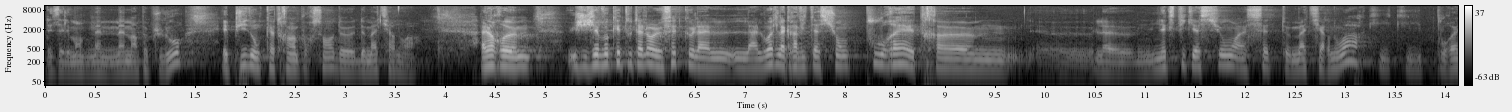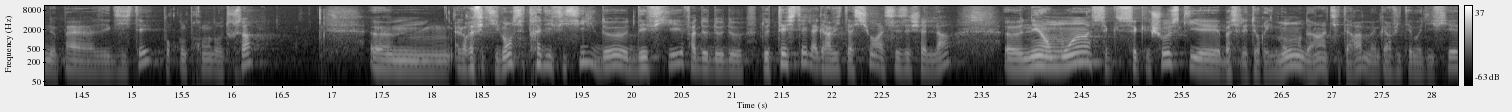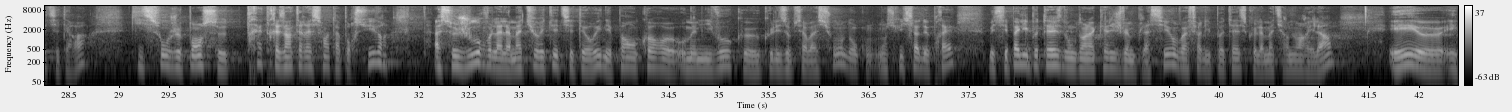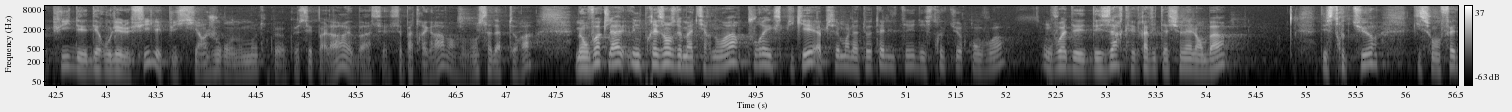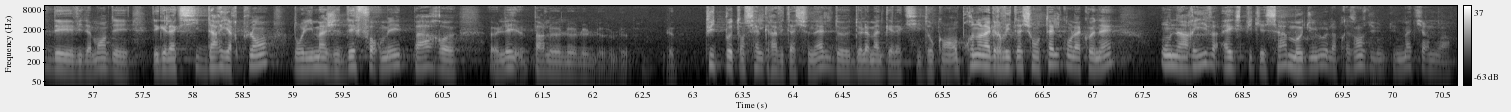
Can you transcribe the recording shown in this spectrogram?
des éléments même, un peu plus lourds, et puis donc 80% de, matière noire. Alors, euh, j'évoquais tout à l'heure le fait que la, loi de la gravitation pourrait être euh, euh, une explication à cette matière noire qui pourrait ne pas exister pour comprendre tout ça. Euh, alors effectivement, c'est très difficile de défier, enfin de, de, tester la gravitation à ces échelles-là. Euh, néanmoins, c'est quelque chose qui est, bah, c'est les théories mondes, hein, etc., gravité modifiée, etc., qui sont, je pense, très très intéressantes à poursuivre. À ce jour, voilà, la maturité de ces théories n'est pas encore euh, au même niveau que, les observations, donc on, suit ça de près. Mais ce n'est pas l'hypothèse dans laquelle je vais me placer. On va faire l'hypothèse que la matière noire est là et, euh, et puis dérouler le fil. Et puis si un jour on nous montre que, que ce n'est pas là, et eh ben c'est pas très grave, on, s'adaptera. Mais on voit que là, une présence de matière noire pourrait expliquer absolument la totalité des structures qu'on voit. On voit des, arcs gravitationnels en bas, des structures qui sont en fait évidemment des, galaxies d'arrière-plan dont l'image est déformée par, euh, le, puits de potentiel gravitationnel de, la de galaxie. Donc en, prenant la gravitation telle qu'on la connaît, on arrive à expliquer ça modulo la présence d'une matière noire.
